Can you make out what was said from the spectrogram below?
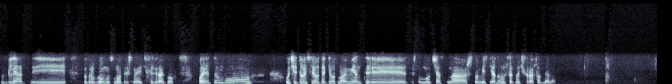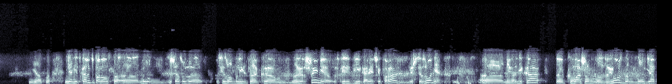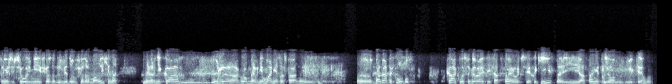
взгляд и по-другому смотришь на этих игроков. Поэтому, учитывая все вот эти вот моменты, что мы вот сейчас на шестом месте, я думаю, что это очень хорошо для нас. Ясно. Леонид, скажите, пожалуйста, э, ну, сейчас уже сезон близится к завершению, впереди горячая пора в межсезонье. Э, наверняка э, к вашим звездам, ну, я прежде всего имею Федор, в виду Федора Малыхина, наверняка уже огромное внимание со стороны э, богатых клубов. Как вы собираетесь отстаивать хоккеиста и останется ли он в Екатеринбурге?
